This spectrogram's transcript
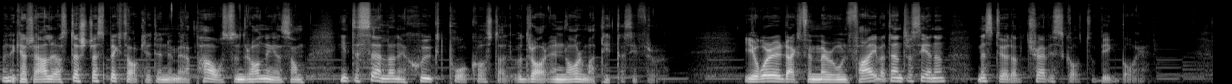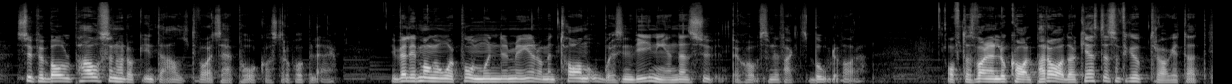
Men det kanske allra största spektaklet är numera pausunderhållningen som inte sällan är sjukt påkostad och drar enorma tittarsiffror. I år är det dags för Maroon 5 att äntra scenen med stöd av Travis Scott och Big Boy. Super Bowl-pausen har dock inte alltid varit så här påkostad och populär. I väldigt många år påminner det mer om en tam OS-invigning än den supershow som det faktiskt borde vara. Oftast var det en lokal paradorkester som fick uppdraget att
